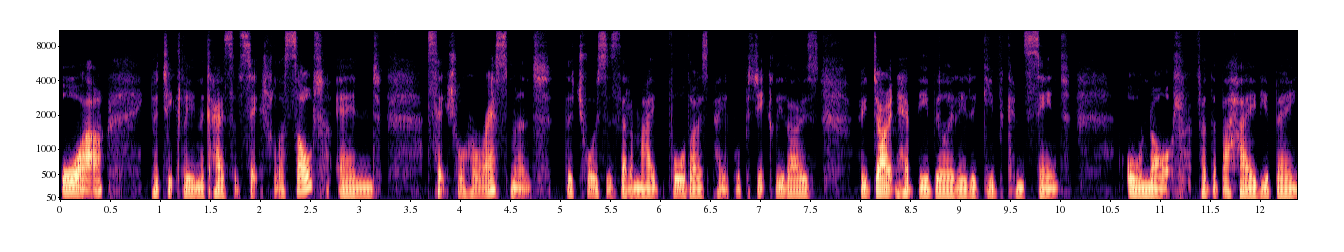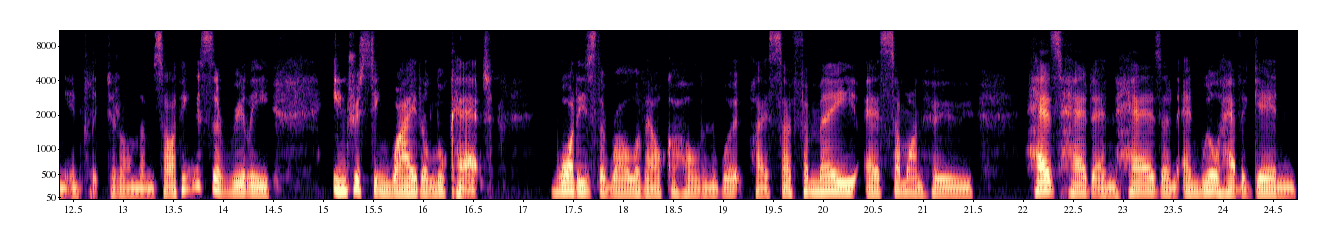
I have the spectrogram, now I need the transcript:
or particularly in the case of sexual assault and sexual harassment, the choices that are made for those people, particularly those who don't have the ability to give consent or not for the behaviour being inflicted on them. So I think this is a really interesting way to look at what is the role of alcohol in the workplace. So for me, as someone who has had and has and, and will have again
